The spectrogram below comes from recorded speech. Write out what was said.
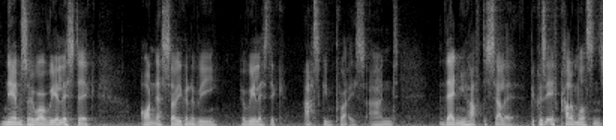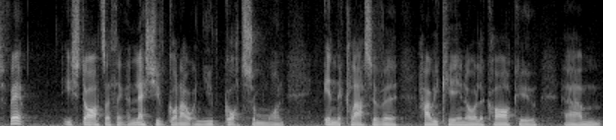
names who are realistic aren't necessarily going to be a realistic asking price, and then you have to sell it because if Callum Wilson's fit, he starts. I think unless you've gone out and you've got someone in the class of a Harry Kane or a Lukaku, um,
